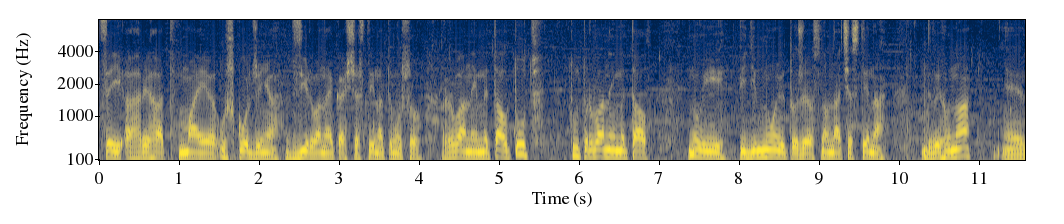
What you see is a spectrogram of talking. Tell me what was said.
цей агрегат має ушкодження, взірвана якась частина, тому що рваний метал тут, тут рваний метал. Ну і піді мною теж основна частина двигуна е,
